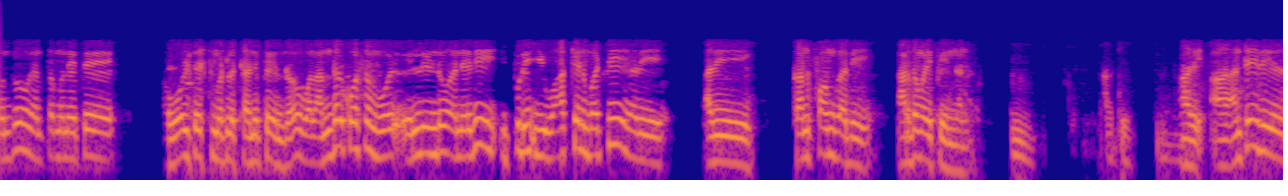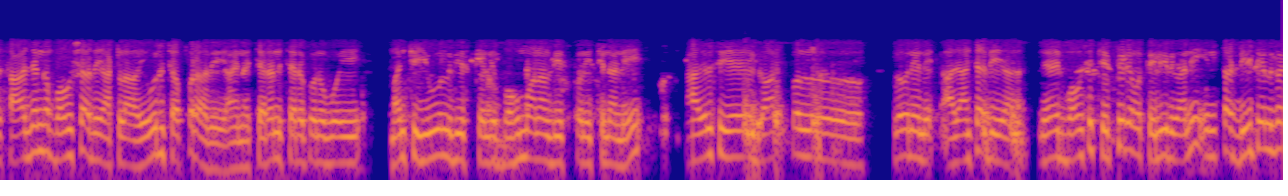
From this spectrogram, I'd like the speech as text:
ముందు ఎంతమంది అయితే ఓల్డ్ టెస్ట్మెంట్లో చనిపోయిండ్రో వాళ్ళందరి కోసం వెళ్ళిండు అనేది ఇప్పుడు ఈ వాక్యాన్ని బట్టి అది అది కన్ఫామ్గా అది అర్థమైపోయింది అన్న. అదే. అంటే ఇది సహజంగా బహుశా అది అట్లా ఎవరు చెప్పరు అది. ఆయన చెరని చెరకొని పోయి మంచి యువులు తీసుకెళ్ళి బహుమానాలు తీసుకొని ఇచ్చినని. నాకు తెలిసి ఏ గాస్పల్ లో నేను అది అంటే అది నేను బహుశా చెప్పిరేమో తెలియదు కానీ ఇంత డీటెయిల్గా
